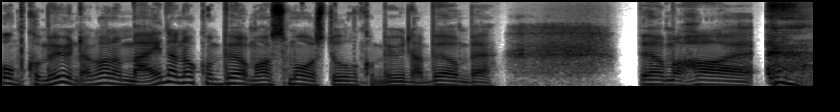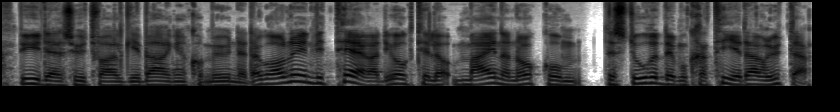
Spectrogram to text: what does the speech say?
om kommunen. Det går an å mene noe om bør vi ha små og store kommuner. Bør vi, bør vi ha bydelsutvalg i Bergen kommune? Det går an å invitere de òg til å mene noe om det store demokratiet der ute.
